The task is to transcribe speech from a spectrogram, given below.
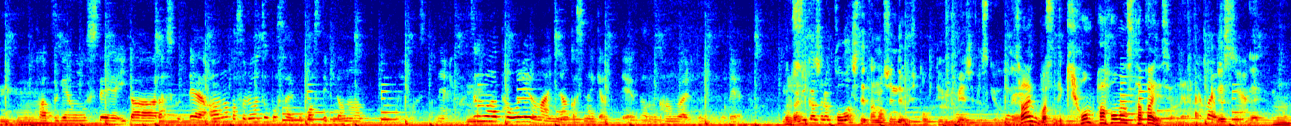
うん。発言をしていたらしくてあなんかそれはちょっとサイコパス的だなって思いましたね。うん。普通は倒れる前に何かしなきゃって多分考えると思うまあ何かしら壊して楽しんでる人っていうイメージですけどね。サイコパスって基本パフォーマンス高いですよね。やばいでですよね。うん。うん。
